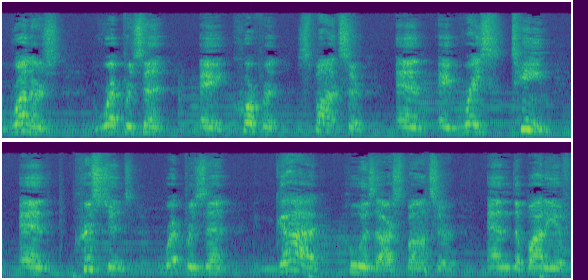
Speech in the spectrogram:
Runners represent a corporate sponsor and a race team, and Christians represent God, who is our sponsor, and the body of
